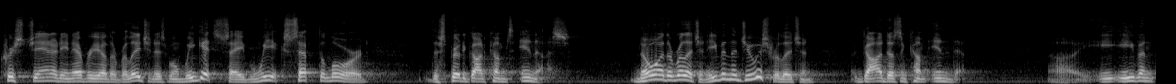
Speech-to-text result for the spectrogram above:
Christianity and every other religion is when we get saved, when we accept the Lord, the Spirit of God comes in us. No other religion, even the Jewish religion, God doesn't come in them. Uh, even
